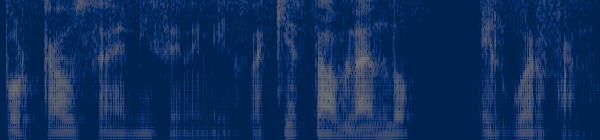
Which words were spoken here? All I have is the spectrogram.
por causa de mis enemigos. Aquí está hablando el huérfano,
